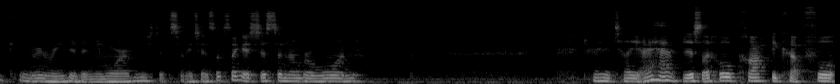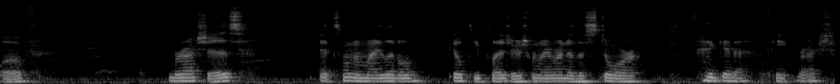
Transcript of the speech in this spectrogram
I can't even read it anymore. I've used it so many times. Looks like it's just a number one. I'm trying to tell you, I have just a whole coffee cup full of brushes. It's one of my little guilty pleasures when I run to the store. I get a paintbrush.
